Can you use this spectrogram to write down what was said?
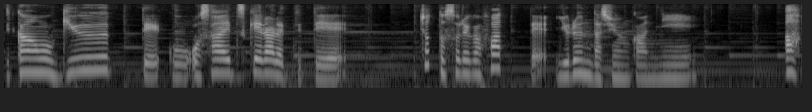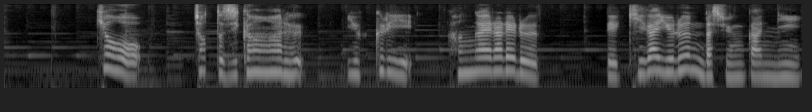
時間をぎゅーってこう押さえつけられてて、ちょっとそれがファッって緩んだ瞬間に、あ、今日ちょっと時間ある、ゆっくり考えられるって気が緩んだ瞬間に、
